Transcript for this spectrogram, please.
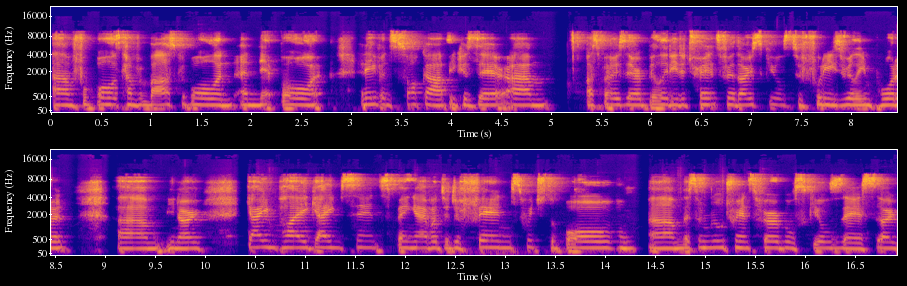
um, footballers come from basketball and, and netball and even soccer because they're, um, I suppose, their ability to transfer those skills to footy is really important. Um, you know, gameplay, game sense, being able to defend, switch the ball. Um, there's some real transferable skills there. So,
